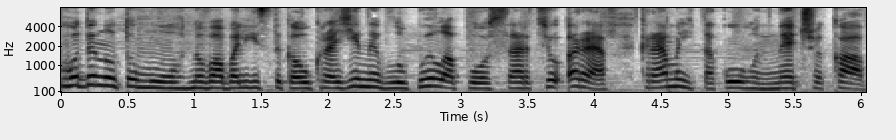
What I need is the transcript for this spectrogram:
Годину тому нова балістика України влупила по серцю РФ. Кремль такого не чекав.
